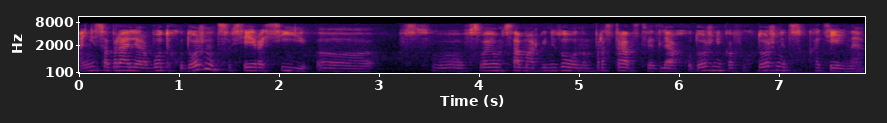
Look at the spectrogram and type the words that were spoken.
Они собрали работы художниц со всей России э, в своем самоорганизованном пространстве для художников и художниц «Котельная».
